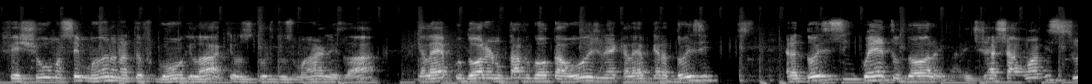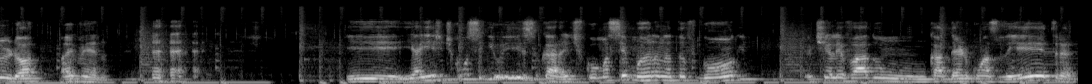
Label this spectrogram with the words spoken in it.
fechou uma semana na Tough Gong lá, que é os estúdios dos Marleys lá. Aquela época o dólar não tava igual tá hoje, né? Aquela época era 2 e era 2,50 o dólar, mano. A gente já achava um absurdo, ó. Vai vendo. e, e aí a gente conseguiu isso, cara. A gente ficou uma semana na Tough Gong. Eu tinha levado um, um caderno com as letras,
